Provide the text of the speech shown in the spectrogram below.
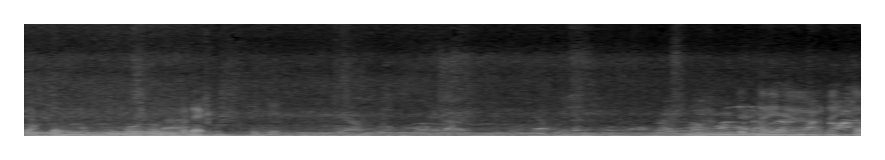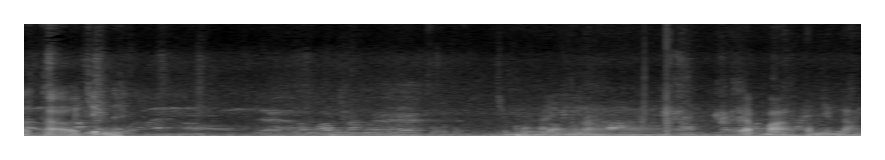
gặp từng cái mối nối rất đẹp. Chị mình đến đây đây thợ thợ chính này. Trong vòng đoạn là gấp ba tấm nhân đáy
